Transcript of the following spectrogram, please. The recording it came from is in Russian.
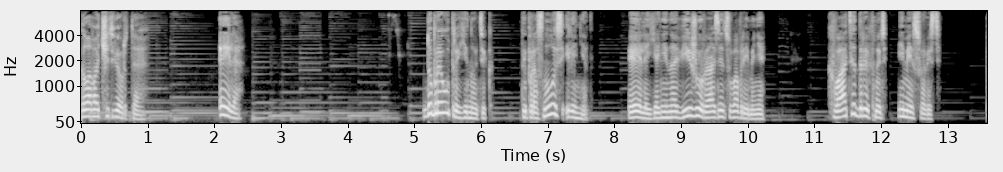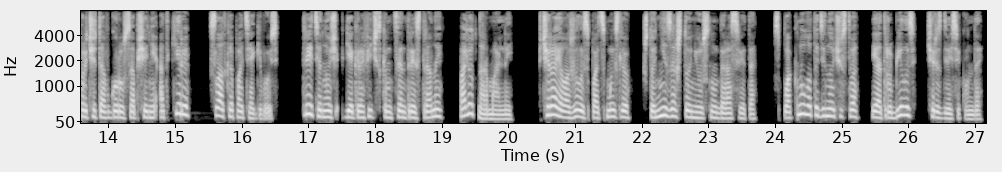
Глава четвертая. Эля. Доброе утро, енотик. Ты проснулась или нет? Эля, я ненавижу разницу во времени. Хватит дрыхнуть, имей совесть. Прочитав гору сообщений от Киры, сладко потягиваюсь. Третья ночь в географическом центре страны, полет нормальный. Вчера я ложилась спать с мыслью, что ни за что не усну до рассвета. Сплакнула от одиночества и отрубилась через две секунды.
